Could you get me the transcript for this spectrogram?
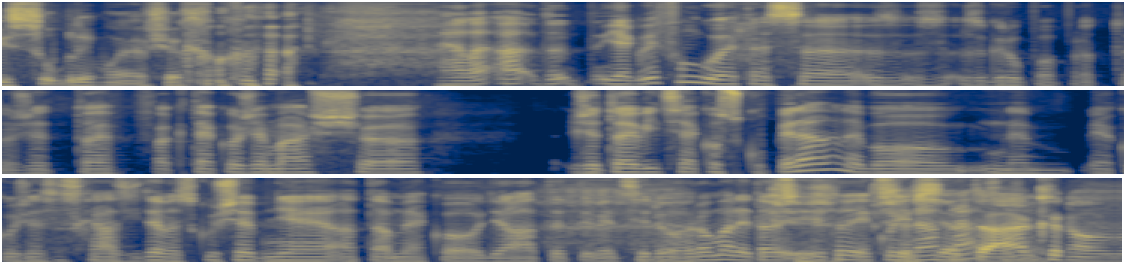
vysublimuje všechno. Hele, a jak vy fungujete s, s, s grupou? Protože to je fakt jako, že máš, eh, že to je víc jako skupina, nebo ne, jako, že se scházíte ve zkušebně a tam jako děláte ty věci dohromady? To, je to jako jiná práce, tak, že? no,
